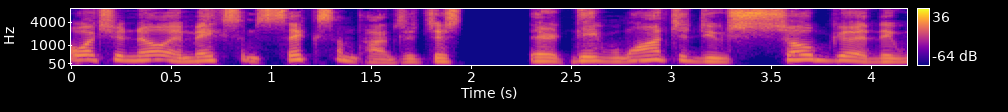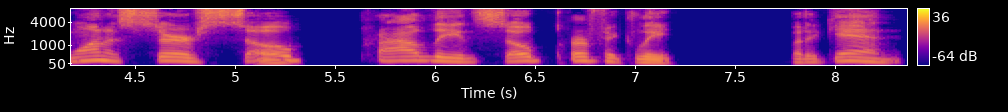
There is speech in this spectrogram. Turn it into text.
I want you to know it makes them sick sometimes. It just, they they want to do so good. They want to serve so proudly and so perfectly. But again,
